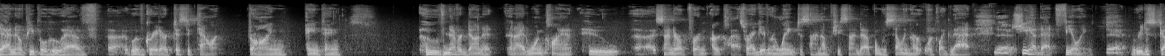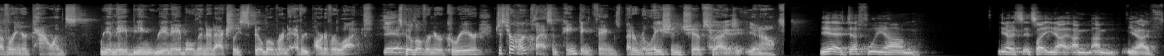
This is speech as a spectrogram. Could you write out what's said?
Yeah, I know people who have uh, who have great artistic talent, drawing, painting, who've never done it. And I had one client who uh, signed her up for an art class where I gave her a link to sign up. She signed up and was selling artwork like that. Yeah. She had that feeling, yeah. rediscovering her talents, re-enab- being re-enabled, and it actually spilled over into every part of her life. Yeah. Spilled over into her career, just her art class and painting things, better relationships, oh, right? You know. Yeah, definitely. Um, you know, it's it's like you know, I, I'm I'm you know, I've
